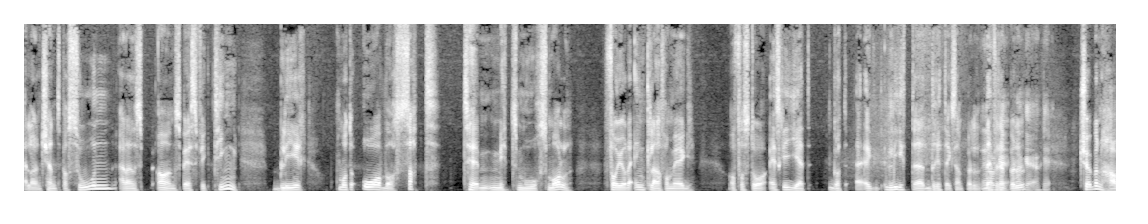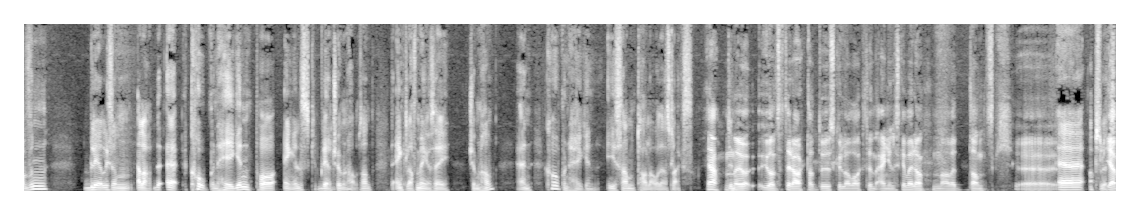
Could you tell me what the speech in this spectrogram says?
eller en kjent person, eller en annen spesifikk ting, blir på en måte oversatt til mitt morsmål for å gjøre det enklere for meg å forstå. Jeg skal gi et godt, et lite dritteksempel. Det er for eksempel København blir liksom Eller det er Copenhagen på engelsk blir København. sant? Det er enklere for meg å si København enn Copenhagen i samtaler og den slags. Ja, men det er jo uansett rart at du skulle ha valgt den engelske varianten av et dansk eh, Eh, absolutt. Ja,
